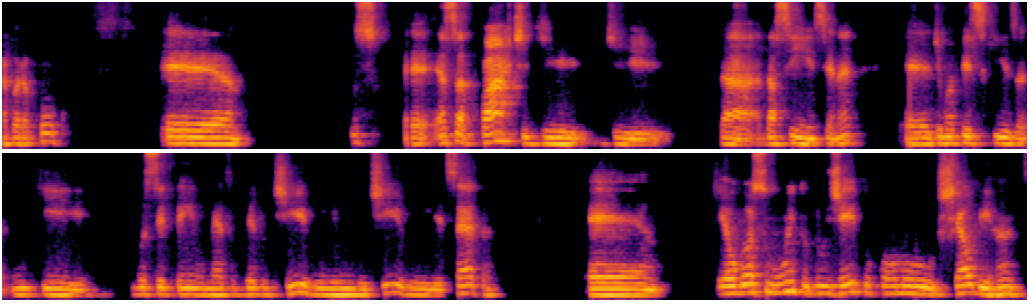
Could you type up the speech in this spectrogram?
agora há pouco. É, é, essa parte de, de, da, da ciência, né? É, de uma pesquisa em que você tem o método dedutivo e o indutivo e etc., eu gosto muito do jeito como Shelby Hunt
